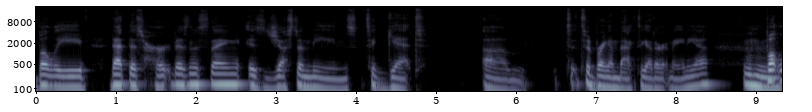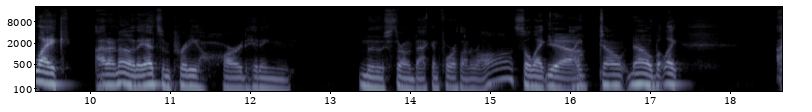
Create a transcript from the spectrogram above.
believe that this hurt business thing is just a means to get um to, to bring them back together at Mania. Mhm. But like, I don't know, they had some pretty hard hitting moves thrown back and forth on Raw. So like Yeah. I don't know, but like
